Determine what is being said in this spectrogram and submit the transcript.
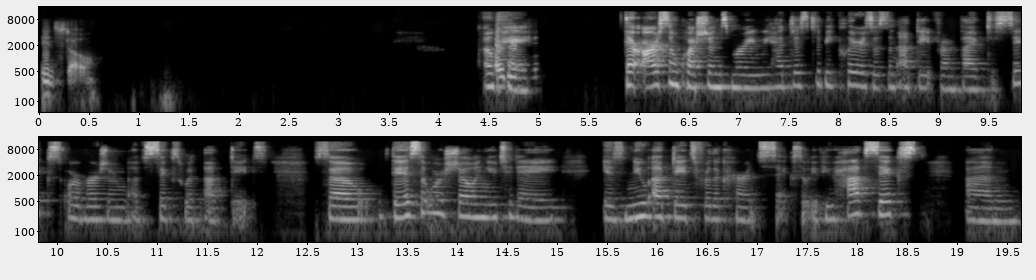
install. Okay. There are some questions, Marie. We had just to be clear, is this an update from five to six or version of six with updates? So this that we're showing you today is new updates for the current six. So if you have six, um,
